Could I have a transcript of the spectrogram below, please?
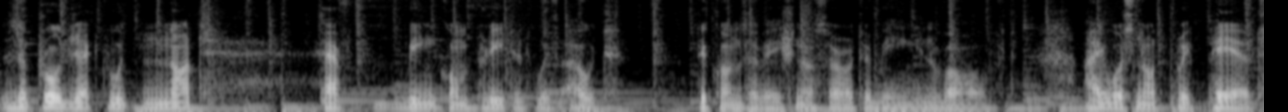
The project would not have been completed without the Conservation Authority being involved. I was not prepared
